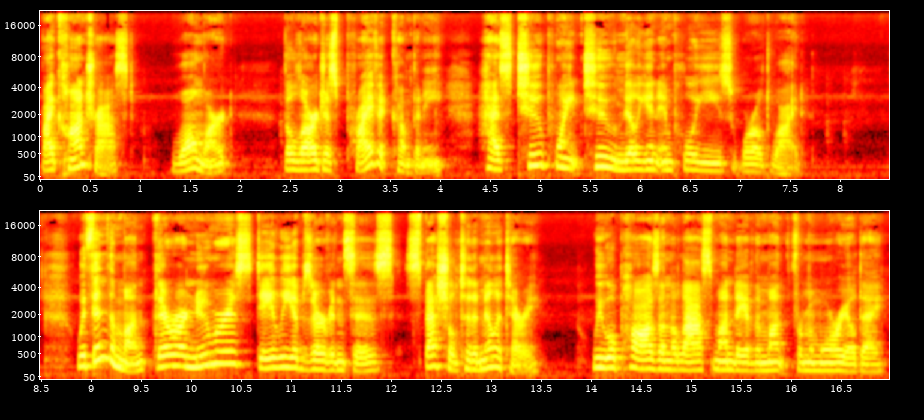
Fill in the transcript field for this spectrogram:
By contrast, Walmart, the largest private company, has 2.2 million employees worldwide. Within the month, there are numerous daily observances special to the military we will pause on the last Monday of the month for Memorial Day.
